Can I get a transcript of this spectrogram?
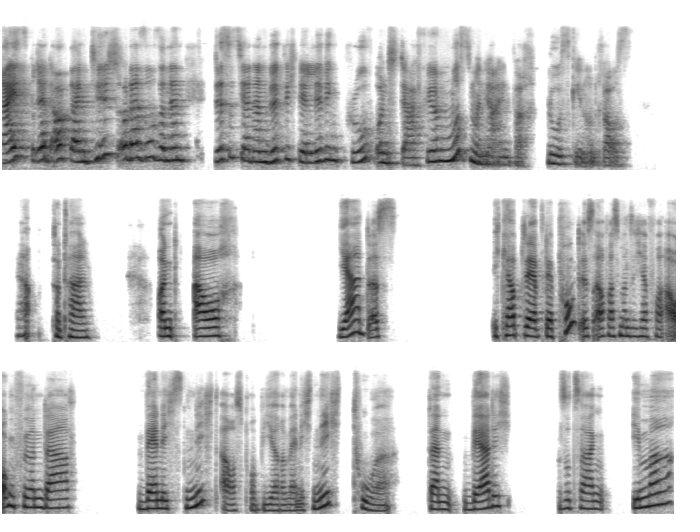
Reißbrett auf deinem Tisch oder so, sondern das ist ja dann wirklich der Living Proof und dafür muss man ja einfach losgehen und raus. Ja, total. Und auch, ja, das, ich glaube, der, der Punkt ist auch, was man sich ja vor Augen führen darf, wenn ich es nicht ausprobiere, wenn ich nicht tue, dann werde ich sozusagen immer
